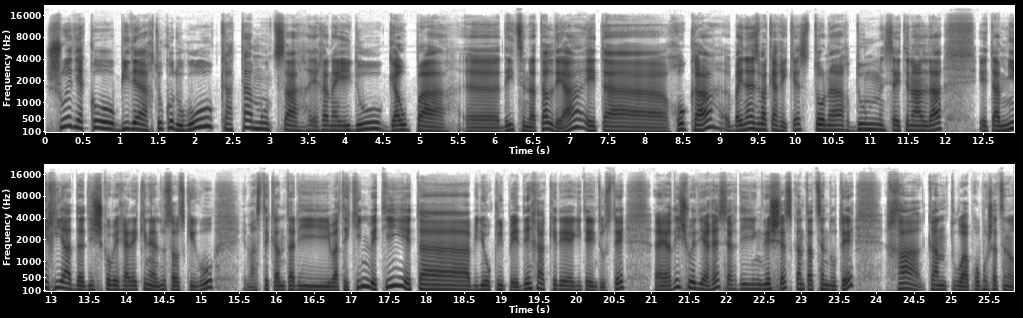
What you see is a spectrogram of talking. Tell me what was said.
Suediako bidea hartuko dugu, katamutza eran nahi du gaupa e, deitzen da taldea, eta roka, baina ez bakarrik ez, tonar, dum zaiten alda, eta miriad disko berriarekin heldu zauzkigu, emazte kantari batekin beti, eta bideoklip ederrak ere egiten dituzte, erdi suediarez, erdi inglesez kantatzen dute, ja kantua proposatzen hau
